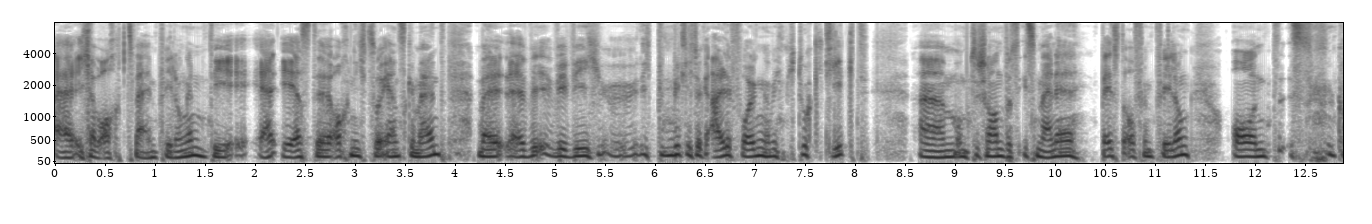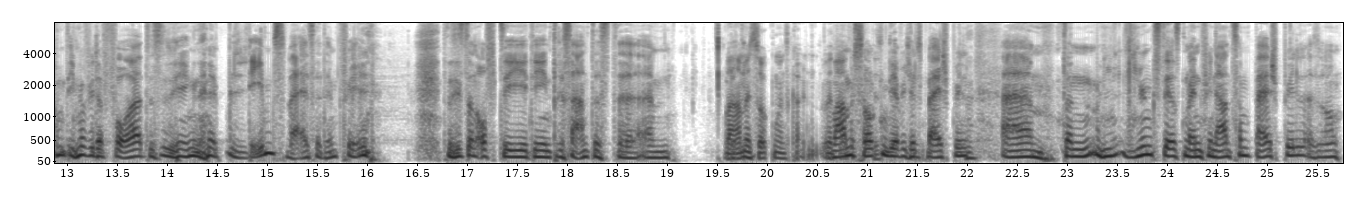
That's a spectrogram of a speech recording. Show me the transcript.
Äh, ich habe auch zwei Empfehlungen. Die erste auch nicht so ernst gemeint, weil äh, wie, wie ich, ich bin wirklich durch alle Folgen habe ich mich durchgeklickt, ähm, um zu schauen, was ist meine Best-of-Empfehlung. Und es kommt immer wieder vor, dass sie irgendeine Lebensweise empfehlen. Das ist dann oft die, die interessanteste. Ähm, Warme Socken, wenn es kalt Warme Socken, die habe ich als Beispiel. Ähm, dann jüngst erst mein Finanzamt-Beispiel. Also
